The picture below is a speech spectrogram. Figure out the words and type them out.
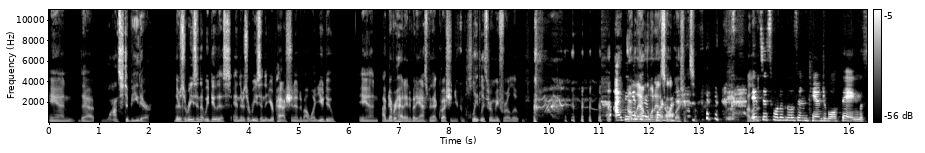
and that wants to be there. There's a reason that we do this, and there's a reason that you're passionate about what you do. And I've never had anybody ask me that question. You completely threw me for a loop. I think Normally, I'm the one asking the one. question. So it's it. just one of those intangible things.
